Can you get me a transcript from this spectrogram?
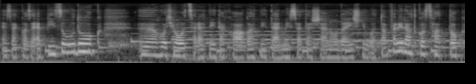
ezek az epizódok, hogyha ott szeretnétek hallgatni, természetesen oda is nyugodtan feliratkozhattok,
